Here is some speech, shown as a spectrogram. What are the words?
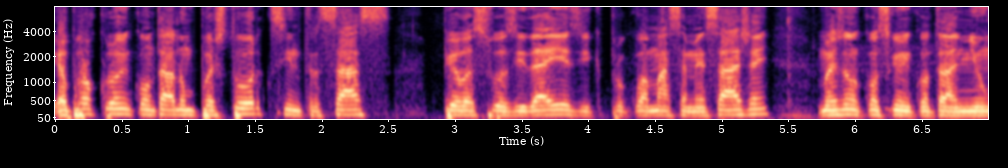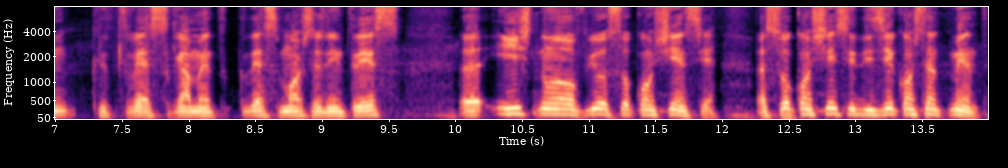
Ele procurou encontrar um pastor que se interessasse pelas suas ideias e que proclamasse a mensagem, mas não conseguiu encontrar nenhum que tivesse realmente, que desse mostras de interesse uh, isto não ouviu a sua consciência. A sua consciência dizia constantemente:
